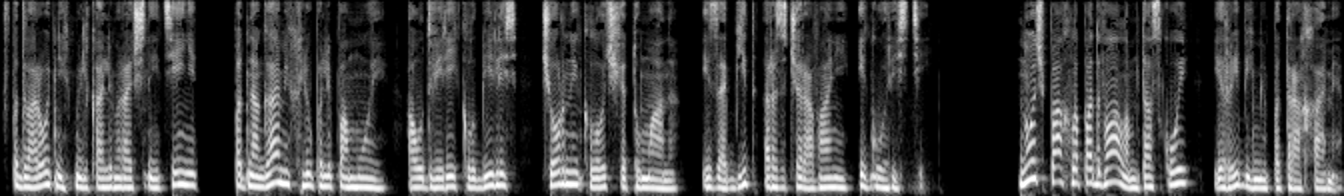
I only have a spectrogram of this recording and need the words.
в подворотнях мелькали мрачные тени, под ногами хлюпали помои, а у дверей клубились черные клочья тумана из обид, разочарований и горестей. Ночь пахла подвалом, тоской и рыбьими потрохами.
